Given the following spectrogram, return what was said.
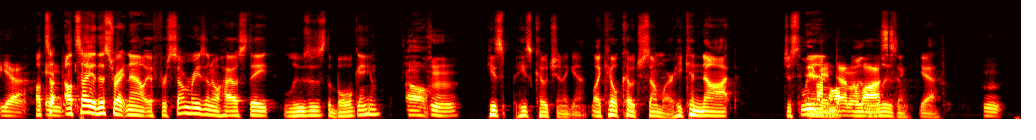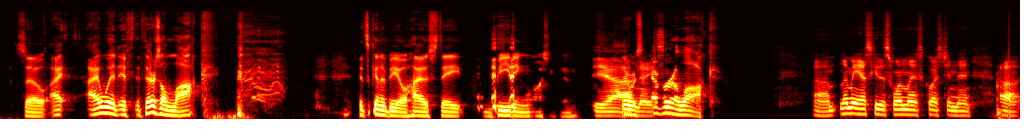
Yeah. I'll, t- and, I'll tell you this right now. If for some reason Ohio State loses the bowl game, oh, mm-hmm. he's he's coaching again. Like he'll coach somewhere. He cannot just leave on, down a loss. Losing. Yeah. Hmm. So I I would if if there's a lock, it's going to be Ohio State beating Washington. Yeah. there was nice. ever a lock. Um, let me ask you this one last question then. Uh,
